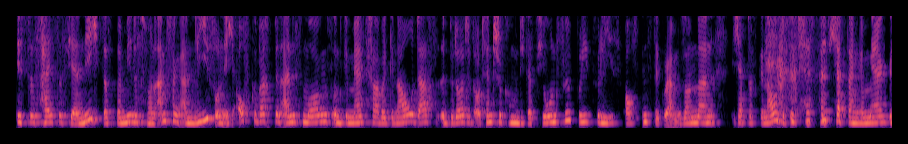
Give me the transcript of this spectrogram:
ist das, heißt das ja nicht, dass bei mir das von Anfang an lief und ich aufgewacht bin eines Morgens und gemerkt habe, genau das bedeutet authentische Kommunikation für Breathe Release auf Instagram, sondern ich habe das genauso getestet. ich habe dann gemerkt,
